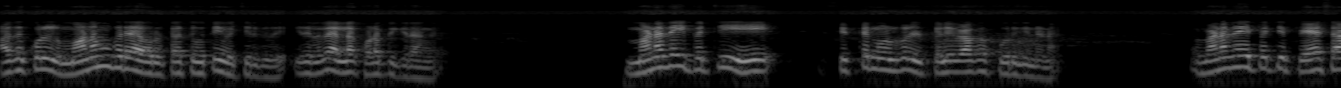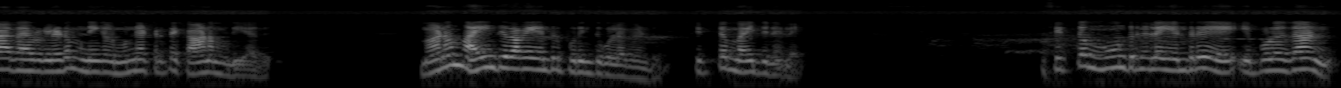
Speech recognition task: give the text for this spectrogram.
அதுக்குள் மனம்ங்கிற ஒரு தத்துவத்தையும் வச்சிருக்குது. இதில் தான் எல்லாம் குழப்பிக்கிறாங்க. மனதை பற்றி சித்த நூல்கள் தெளிவாக கூறுகின்றன. மனதை பற்றி பேசாதவர்களிடம் நீங்கள் முன்னேற்றத்தை காண முடியாது. மனம் ஐந்து வகை என்று புரிந்து கொள்ள வேண்டும். சித்தம் ஐந்து நிலை. சித்தம் மூன்று நிலை என்று இப்பொழுதுதான்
